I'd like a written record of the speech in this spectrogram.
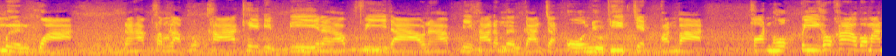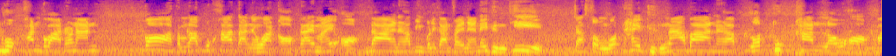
20,000 กว่านะครับสำหรับลูกค้าเครดิตดีนะครับฟรีดาวน์นะครับ มีค่าดำเนินการจัดโอนอยู่ที่ 7,000 บาทผ่อน6 ปีคร่าวๆประมาณ 6,000 กว่าบาทเท่านั้น ก็สำหรับลูกค้าต่างจังหวัดออกได้ไหมออกได้นะครับ มีบริการไฟแนนซ์ได้ถึงที่จะส่งรถให้ถึงหน้าบ้านนะครับ รถทุกคันเราออกไป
